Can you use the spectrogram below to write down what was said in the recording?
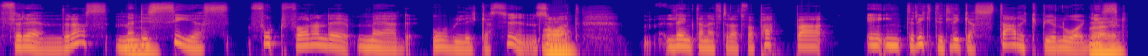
förändras. Men Mm. det ses fortfarande med olika syn. Som Ja. att längtan efter att vara pappa är inte riktigt lika stark biologisk Nej,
